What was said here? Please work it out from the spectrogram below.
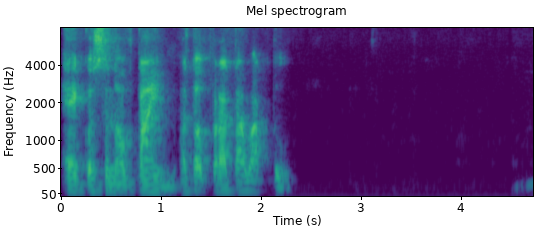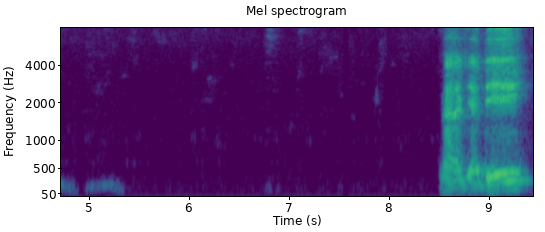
equation of time atau perata waktu. Nah, jadi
